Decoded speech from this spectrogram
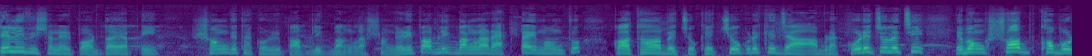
টেলিভিশনের পর্দায় আপনি সঙ্গে থাকুন রিপাবলিক বাংলার সঙ্গে। রিপাবলিক বাংলার একটাই মন্ত্র, কথা হবে চোখে চোখ রেখে যা আমরা করে চলেছি এবং সব খবর,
